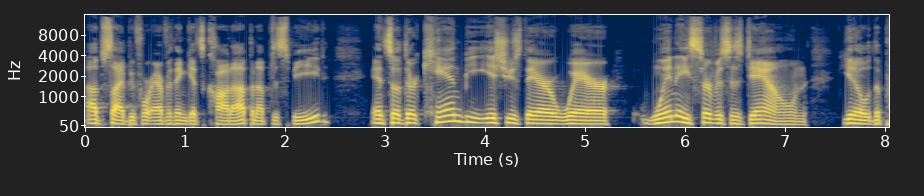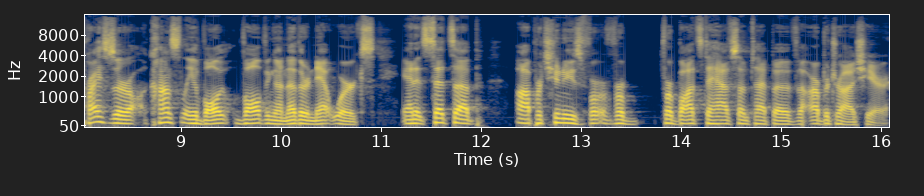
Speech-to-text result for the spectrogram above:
upside before everything gets caught up and up to speed. And so there can be issues there where when a service is down you know the prices are constantly evol- evolving on other networks and it sets up opportunities for for for bots to have some type of arbitrage here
